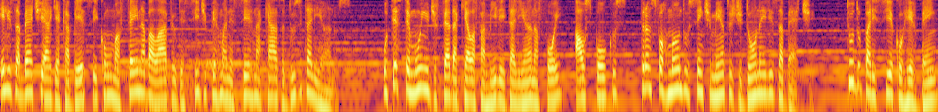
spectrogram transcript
Elizabeth ergue a cabeça e com uma fé inabalável decide permanecer na casa dos italianos. O testemunho de fé daquela família italiana foi, aos poucos, transformando os sentimentos de Dona Elizabeth. Tudo parecia correr bem,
